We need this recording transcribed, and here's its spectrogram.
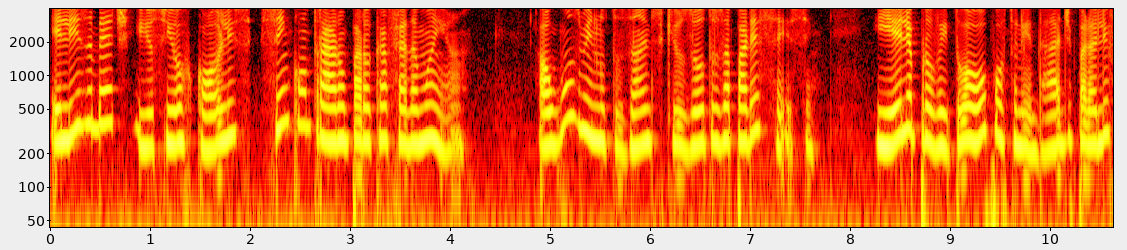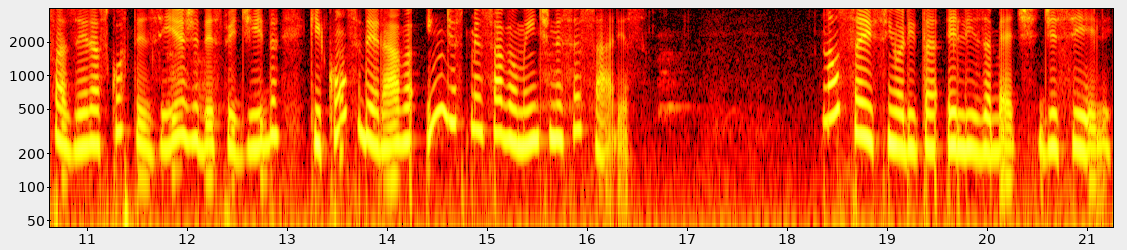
Elizabeth e o Sr. Collins se encontraram para o café da manhã, alguns minutos antes que os outros aparecessem, e ele aproveitou a oportunidade para lhe fazer as cortesias de despedida que considerava indispensavelmente necessárias. Não sei, senhorita Elizabeth, disse ele,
